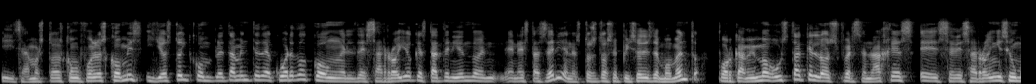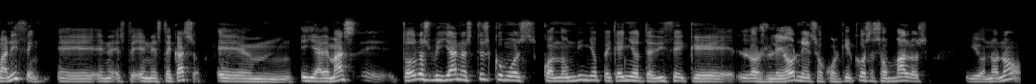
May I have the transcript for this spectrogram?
y sabemos todos cómo fueron los cómics, y yo estoy completamente de acuerdo con el desarrollo que está teniendo en, en esta serie, en estos dos episodios de momento, porque a mí me gusta que los personajes eh, se desarrollen y se humanicen eh, en, este, en este caso. Eh, y además, eh, todos los villanos, esto es como es cuando un niño pequeño te dice que los leones o cualquier cosa son malos Y yo, no, no,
